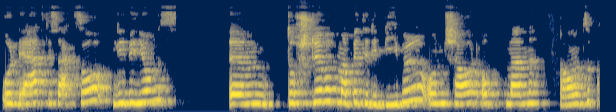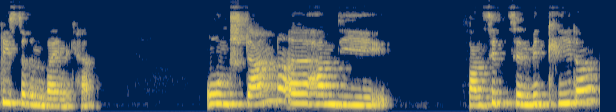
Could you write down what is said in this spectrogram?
Und er hat gesagt, so, liebe Jungs, ähm, durchstöbert mal bitte die Bibel und schaut, ob man Frauen zu Priesterinnen weihen kann. Und dann äh, haben die, waren 17 Mitglieder,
